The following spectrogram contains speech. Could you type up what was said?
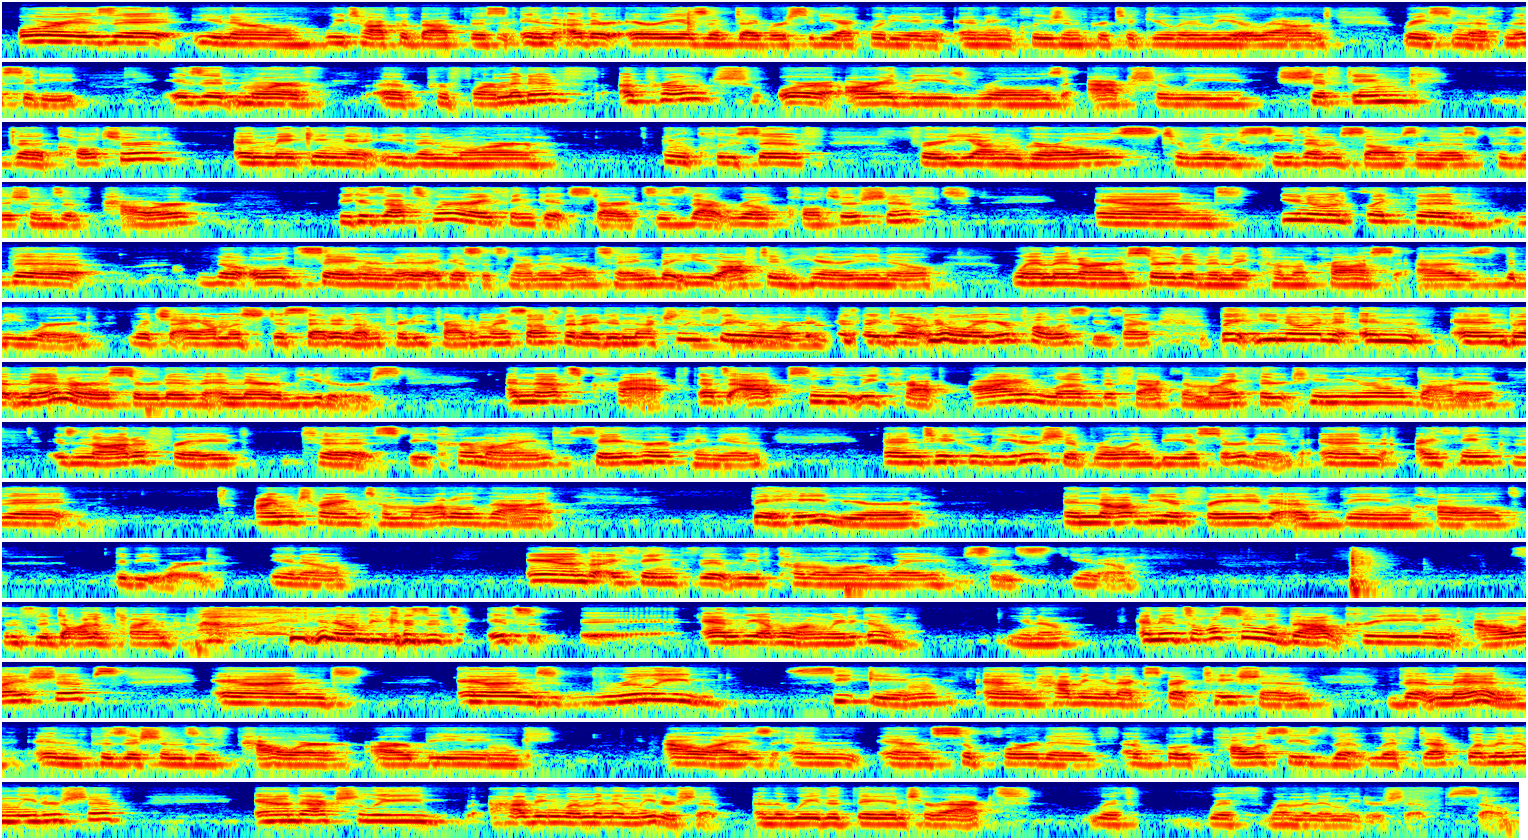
or is it, you know, we talk about this in other areas of diversity, equity, and, and inclusion, particularly around race and ethnicity? Is it more of a performative approach, or are these roles actually shifting the culture and making it even more inclusive for young girls to really see themselves in those positions of power because that's where i think it starts is that real culture shift and you know it's like the the the old saying and i guess it's not an old saying but you often hear you know women are assertive and they come across as the b word which i almost just said and i'm pretty proud of myself that i didn't actually say the word because i don't know what your policies are but you know and and and but men are assertive and they're leaders and that's crap. That's absolutely crap. I love the fact that my 13 year old daughter is not afraid to speak her mind, say her opinion, and take a leadership role and be assertive. And I think that I'm trying to model that behavior and not be afraid of being called the B word, you know. And I think that we've come a long way since, you know, since the dawn of time. you know, because it's it's eh, and we have a long way to go, you know. And it's also about creating allyships and and really seeking and having an expectation that men in positions of power are being allies and and supportive of both policies that lift up women in leadership and actually having women in leadership and the way that they interact with with women in leadership so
